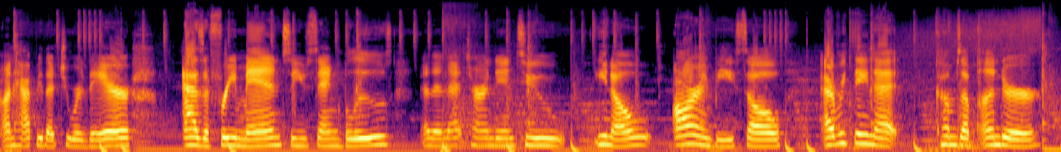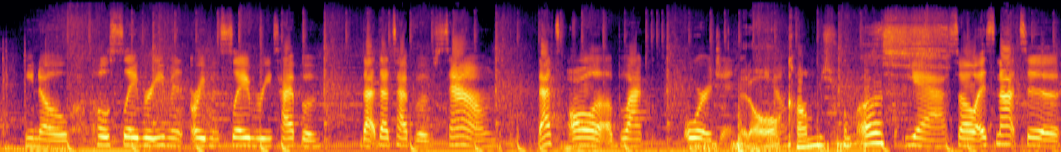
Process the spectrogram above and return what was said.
unhappy that you were there as a free man so you sang blues. And then that turned into you know r&b so everything that comes up under you know post-slavery even or even slavery type of that that type of sound that's all a black origin it all you know? comes from us? Yeah so it's not to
